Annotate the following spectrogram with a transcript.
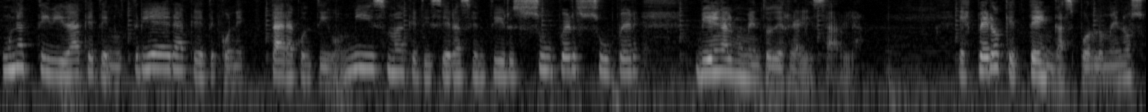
Una actividad que te nutriera, que te conectara contigo misma, que te hiciera sentir súper, súper bien al momento de realizarla. Espero que tengas por lo menos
